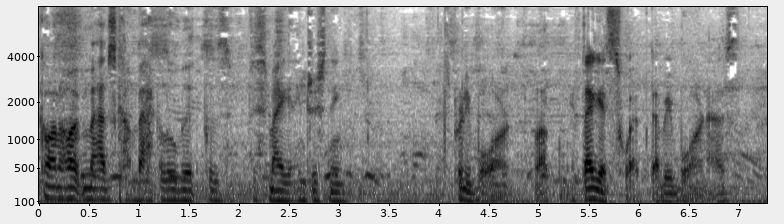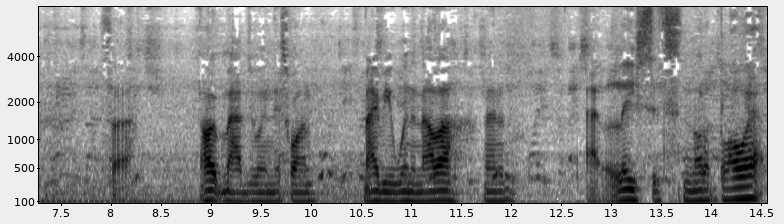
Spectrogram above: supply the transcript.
Kind of hope Mavs come back a little bit because just make it interesting. It's pretty boring. Like if they get swept, that'd be boring as. So I hope Mavs win this one. Maybe win another. Then at least it's not a blowout.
